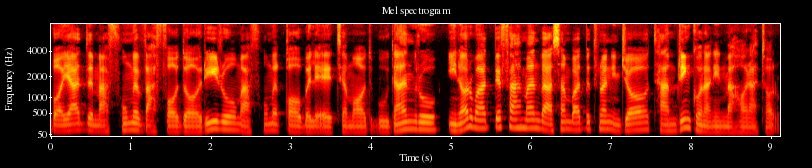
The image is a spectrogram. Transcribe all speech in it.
باید مفهوم وفاداری رو مفهوم قابل اعتماد بودن رو اینا رو باید بفهمن و اصلا باید بتونن اینجا تمرین کنن این مهارت ها رو.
